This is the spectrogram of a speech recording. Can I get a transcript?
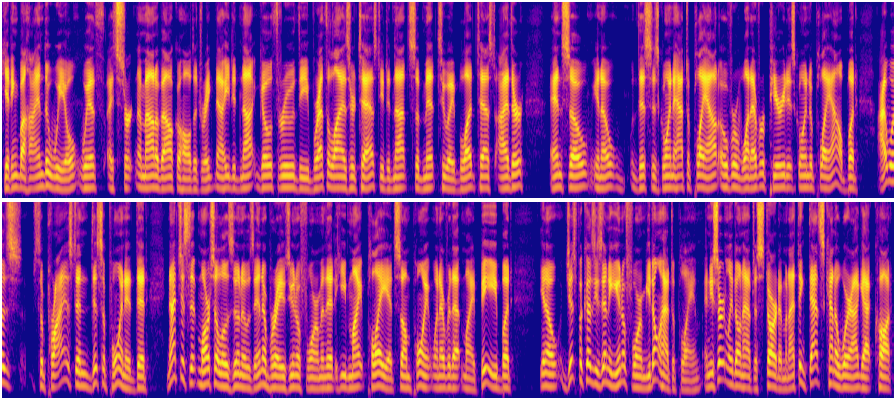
getting behind the wheel with a certain amount of alcohol to drink. Now, he did not go through the breathalyzer test. He did not submit to a blood test either. And so, you know, this is going to have to play out over whatever period it's going to play out. But I was surprised and disappointed that not just that Marcell Ozuna was in a Braves uniform and that he might play at some point, whenever that might be, but you know, just because he's in a uniform, you don't have to play him, and you certainly don't have to start him. And I think that's kind of where I got caught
